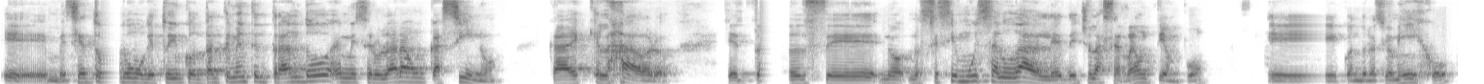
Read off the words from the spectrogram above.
eh, me siento como que estoy constantemente entrando en mi celular a un casino cada vez que la abro. Entonces, no, no sé si es muy saludable, de hecho la cerré un tiempo, eh, cuando nació mi hijo,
